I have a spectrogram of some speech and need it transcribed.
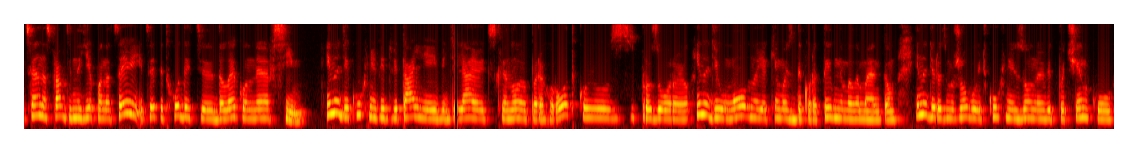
це насправді не є панацеєю, і це підходить далеко не всім. Іноді кухню від вітальні відділяють скляною перегородкою з прозорою, іноді умовно якимось декоративним елементом, іноді розмежовують кухню із зоною відпочинку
